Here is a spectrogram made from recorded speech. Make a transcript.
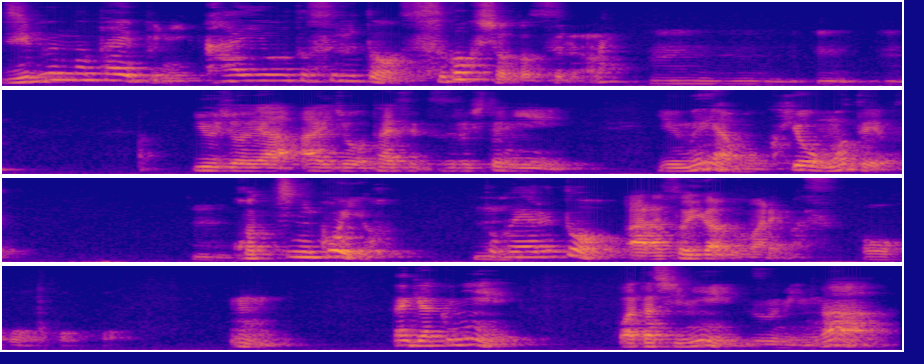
自分のタイプに変えようとするとすごく衝突するのね。う。うんうんうん。友情や愛情を大切にする人に、夢や目標を持てよ。うん。こっちに来いよ。とかやると、争いが生まれます。ほうほうほうほうん。逆に、私にズーミンが、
